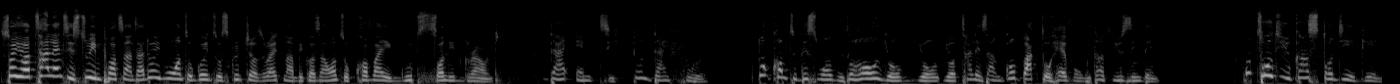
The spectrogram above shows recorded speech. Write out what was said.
So your talent is too important. I don't even want to go into scriptures right now because I want to cover a good solid ground die empty. Don't die full. Don't come to this world with all your, your, your talents and go back to heaven without using them. Who told you you can't study again?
